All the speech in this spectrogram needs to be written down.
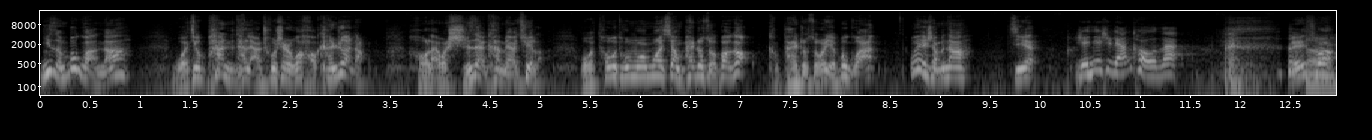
你怎么不管呢？我就盼着他俩出事我好看热闹。后来我实在看不下去了，我偷偷摸摸向派出所报告，可派出所也不管，为什么呢？姐，人家是两口子，没错，嗯。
